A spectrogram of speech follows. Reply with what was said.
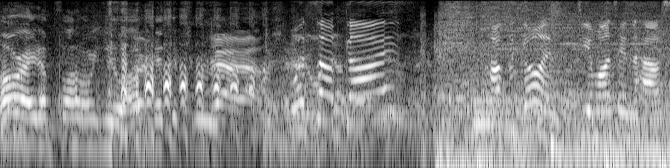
All right, I'm following you. I'll admit the truth. What's up, guys? How's it going? Diamante in the house.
